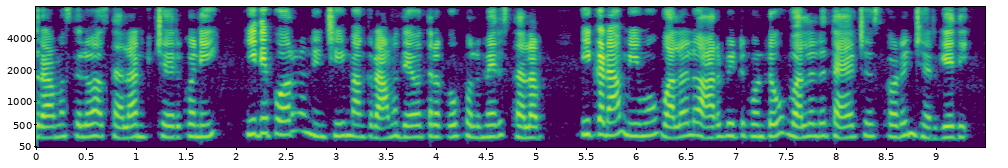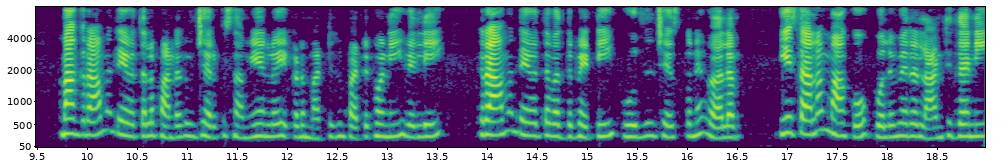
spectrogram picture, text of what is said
గ్రామస్తులు ఆ స్థలానికి చేరుకొని ఇది పూర్వం నుంచి మా గ్రామ దేవతలకు పొలిమేరు స్థలం. ఇక్కడ మేము వలలు ఆరబెట్టుకుంటూ వలలు తయారు చేసుకోవడం జరిగేది. మా గ్రామ దేవతల పండుగలు జరుపు సమయంలో ఇక్కడ మట్టిని పట్టుకొని వెళ్ళి గ్రామ దేవత వద్ద పెట్టి పూజలు చేసుకునే వాళ్ళం. ఈ స్థలం మాకు పొలిమేర లాంటిదని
